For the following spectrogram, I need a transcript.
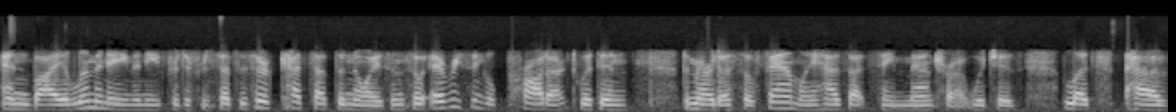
And by eliminating the need for different steps it sort of cuts out the noise. And so every single product within the Mèreadesso family has that same mantra which is let's have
